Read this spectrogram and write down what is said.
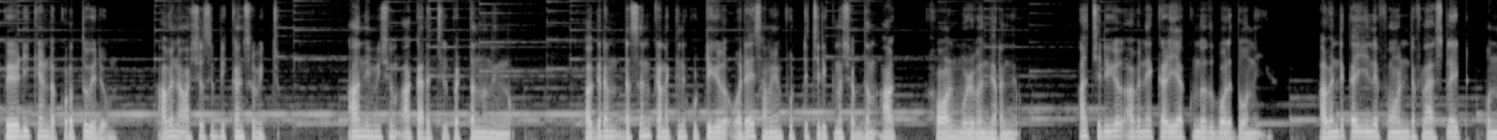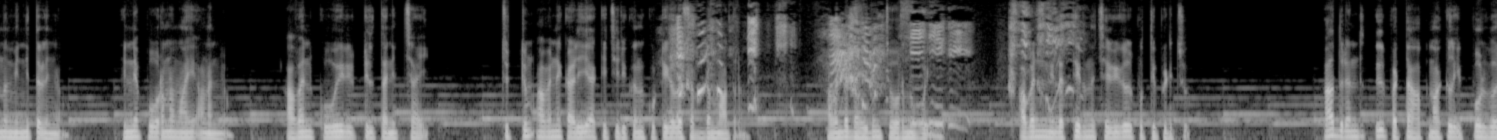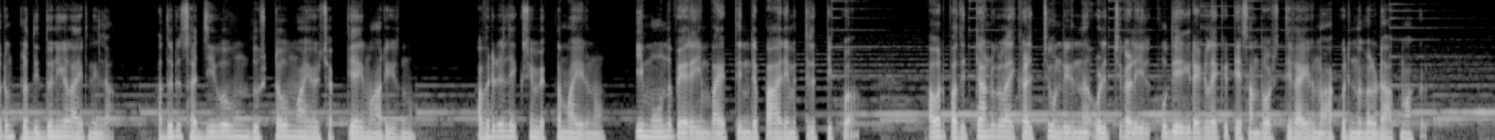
പേടിക്കേണ്ട പുറത്തു വരൂ. അവൻ ആശ്വസിപ്പിക്കാൻ ശ്രമിച്ചു. ആ നിമിഷം ആ കരച്ചിൽ പെട്ടെന്ന് നിന്നു. പകരം ഡസൻ കണക്കിന് കുട്ടികൾ ഒരേ സമയം പൊട്ടിച്ചിരിക്കുന്ന ശബ്ദം ആ ഹാൾ മുഴുവൻ നിറഞ്ഞു. ആ ചിരികൾ അവനെ കളിയാക്കുന്നത് പോലെ തോന്നി. അവന്റെ കയ്യിലെ ഫോണിന്റെ ഫ്ലാഷ് ലൈറ്റ് ഒന്ന് മിന്നിത്തെളിഞ്ഞു. പിന്നെ പൂർണമായി അണഞ്ഞു. അവൻ കൂരിട്ടിൽ തനിച്ചായി. ചുറ്റും അവനെ കളിയാക്കി ചിരിക്കുന്ന കുട്ടികളുടെ ശബ്ദം മാത്രം. അവന്റെ ധൈര്യം ചോർന്നുപോയി. അവൻ നിലത്തിരുന്ന് ചെവികൾ പൊത്തിപ്പിടിച്ചു. ആ ദുരന്തത്തിൽപ്പെട്ട ആത്മാക്കൾ ഇപ്പോൾ വെറും പ്രതിധ്വനികളായിരുന്നില്ല. അതൊരു സജീവവും ദുഷ്ടവുമായ ഒരു ശക്തിയായി മാറിയിരുന്നു. അവരുടെ ലക്ഷ്യം വ്യക്തമായിരുന്നു. ഈ മൂന്ന് പേരെയും ഭയത്തിന്റെ പാരമ്യത്തിലെത്തിക്കുക. അവർ പതിറ്റാണ്ടുകളായി കളിച്ചുകൊണ്ടിരുന്ന ഒളിച്ചുകളിയിൽ പുതിയ ഇരകളെ കിട്ടിയ സന്തോഷത്തിലായിരുന്നു ആ കുരുന്നുകളുടെ ആത്മാക്കൾ.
